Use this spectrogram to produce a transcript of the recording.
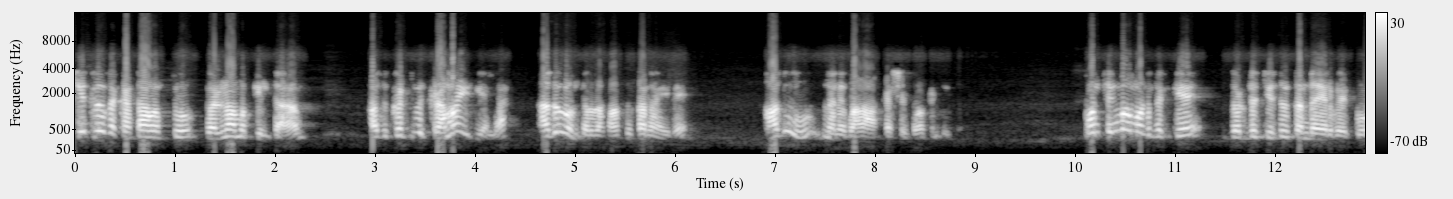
ಚಿತ್ರದ ಕಥಾ ಮತ್ತು ಪರಿಣಾಮಕ್ಕಿಂತ ಅದು ಕಟ್ಟಿದ ಕ್ರಮ ಇದೆಯಲ್ಲ ಅದ್ರಲ್ಲಿ ಒಂಥರದ ಹೊಸತನ ಇದೆ. ಅದು ನನಗೆ ಬಹಳ ಆಕರ್ಷಕವಾಗಿ ಒಂದ್ ಸಿನಿಮಾ ಮಾಡೋದಕ್ಕೆ ದೊಡ್ಡ ಚಿತ್ರತಂಡ ಇರಬೇಕು,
